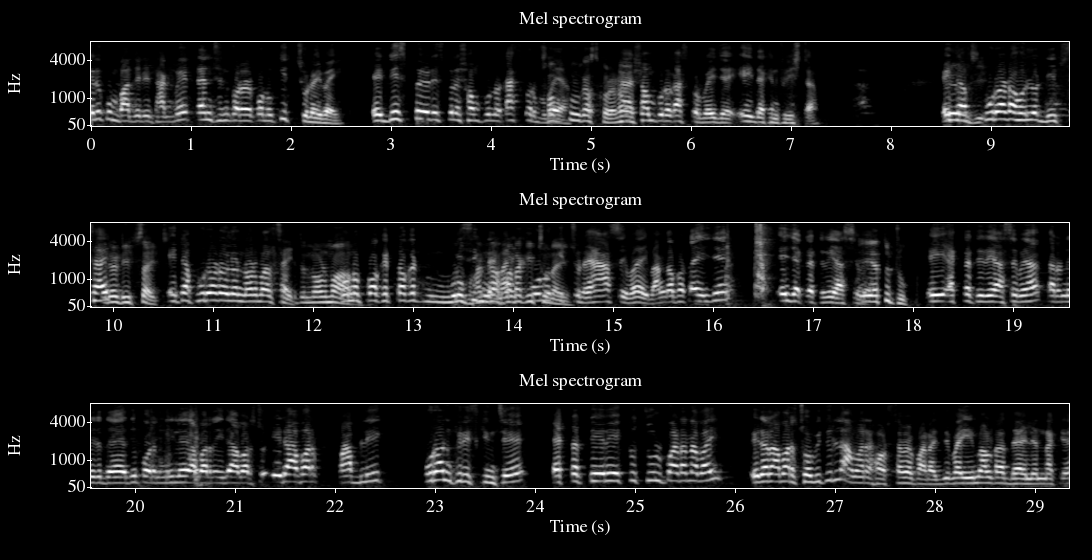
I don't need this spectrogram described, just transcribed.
এরকম বাজেটই থাকবে টেনশন করার কোনো কিচ্ছু নাই ভাই। এই ডিসপ্লে ডিসপ্লে সম্পূর্ণ কাজ করব। সম্পূর্ণ কাজ করে হ্যাঁ সম্পূর্ণ কাজ করব। এই যে এই দেখেন ফ্রিজটা এটা পুরোটা হলো ডিপ সাইড এটা ডিপ সাইড এটা পুরোটা হলো নরমাল সাইড এটা নরমাল কোনো পকেট টকেট মিসিং ভাঙা নাই মানে কিচ্ছু নাই। কিচ্ছু নাই। হ্যাঁ আছে ভাই ভাঙ্গা ফাটা। এই যে এই যে একটা ট্রে আছে ভাই। এতটুক। এই একটা ট্রে আছে ভাইয়া কারণ এটা দেয়া দি পরে নিলে আবার এটা আবার এটা আবার পাবলিক পুরান ফ্রিজ কিনছে। একটা ট্রে একটু চুল পাড়া না ভাই এটার আবার ছবি তুললে আমার হোয়াটসঅ্যাপে পাঠায় যে ভাই এই মালটা দেয়াইলেন নাকে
